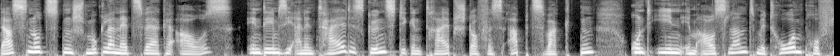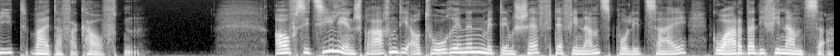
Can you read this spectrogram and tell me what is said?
Das nutzten Schmugglernetzwerke aus, indem sie einen Teil des günstigen Treibstoffes abzwackten und ihn im Ausland mit hohem Profit weiterverkauften. Auf Sizilien sprachen die Autorinnen mit dem Chef der Finanzpolizei Guarda di Finanza,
